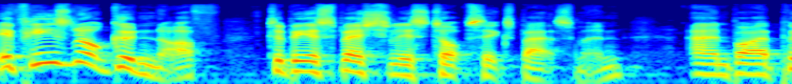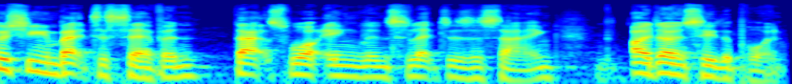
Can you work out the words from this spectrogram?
if he's not good enough to be a specialist top six batsman, and by pushing him back to seven, that's what England selectors are saying. I don't see the point.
